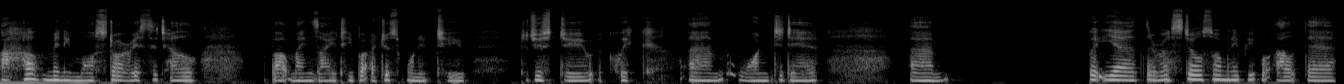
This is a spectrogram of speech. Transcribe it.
I have many more stories to tell about my anxiety, but I just wanted to to just do a quick um, one today. Um, but yeah, there are still so many people out there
